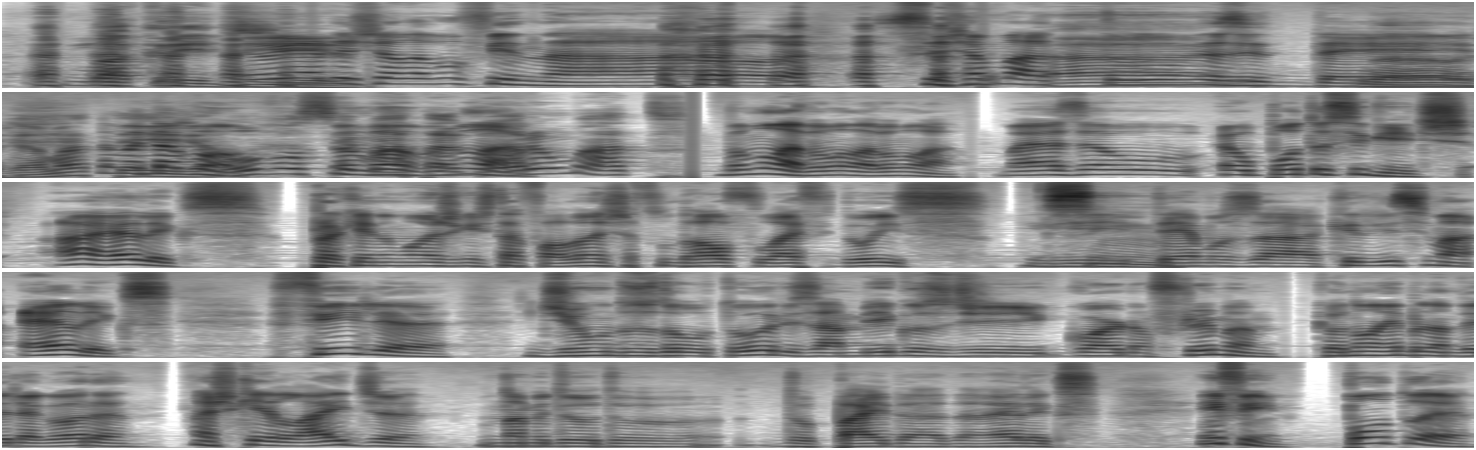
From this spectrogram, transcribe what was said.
Não acredito. Eu ia deixar ela pro final. Você já matou Ai. minhas ideias. Não, já matei. Não, mas tá já. bom. Ou você Tá bom, mata agora ou eu mato. Vamos lá, vamos lá, vamos lá. Mas é o, é o ponto é o seguinte: a Alex, pra quem não manja o que a gente tá falando, a gente tá falando do Half-Life 2. E Sim. temos a queridíssima Alex, filha de um dos doutores, amigos de Gordon Freeman, que eu não lembro o nome dele agora. Acho que é Elijah, o nome do, do, do pai da, da Alex. Enfim, ponto é.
